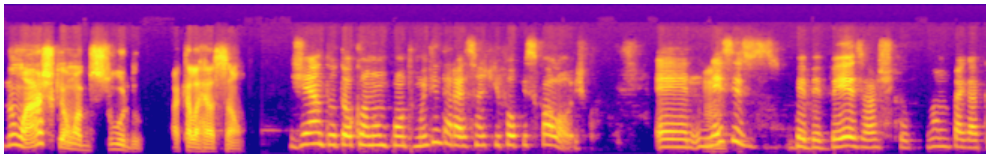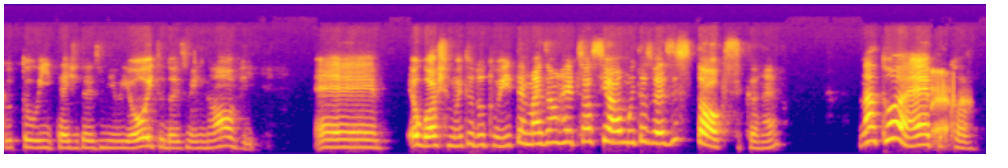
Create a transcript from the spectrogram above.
não acho que é um absurdo aquela reação. Jean, tu tocou num ponto muito interessante que foi o psicológico. É, hum. Nesses BBBs, eu acho que vamos pegar aqui o Twitter de 2008, 2009. É, eu gosto muito do Twitter, mas é uma rede social muitas vezes tóxica, né? Na tua época, é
